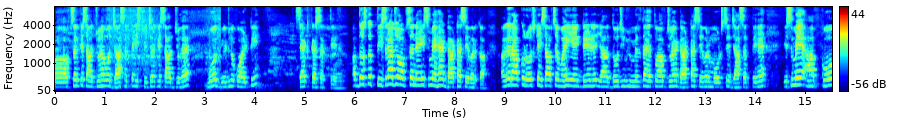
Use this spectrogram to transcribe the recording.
ऑप्शन के साथ जो है, वो जा सकते हैं। इस फीचर के साथ जो है, वो वीडियो क्वालिटी सेट कर सकते हैं। अब दोस्तों, तीसरा जो ऑप्शन है, इसमें है डाटा सेवर का। अगर आपको रोज के हिसाब से वही एक डेढ़ या दो जीबी मिलता है तो आप जो है डाटा सेवर मोड से जा सकते हैं। इसमें आपको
